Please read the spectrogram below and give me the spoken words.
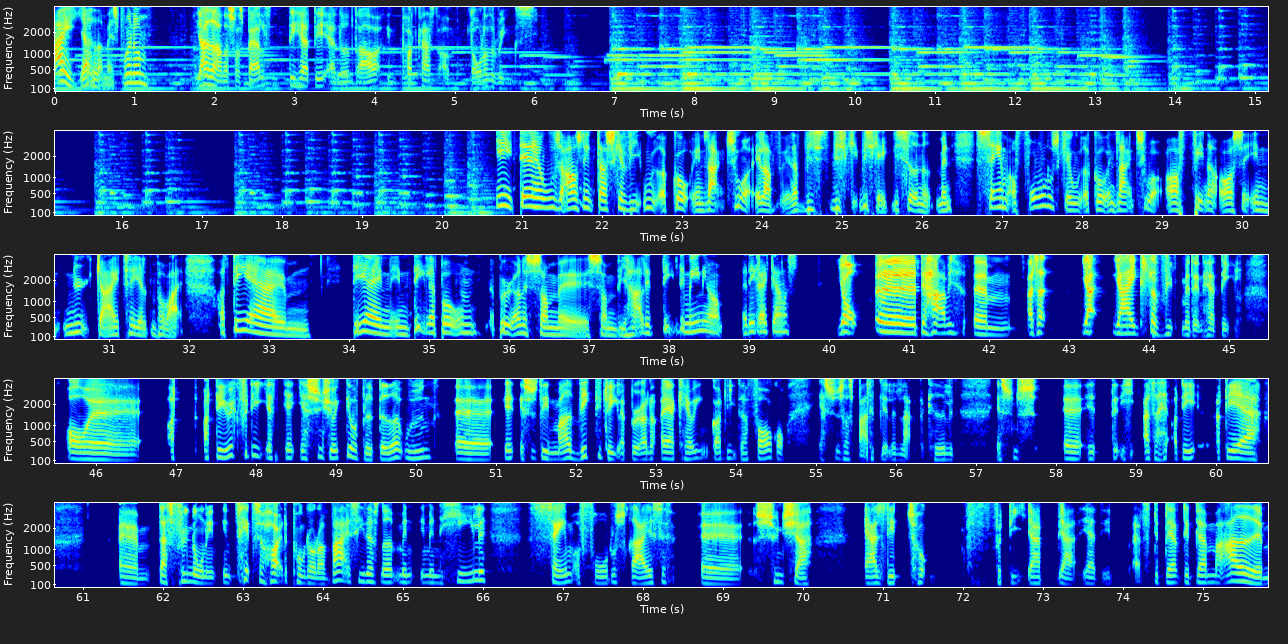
Hej, jeg hedder Mads Brynum. Jeg hedder Anders Fors Bertelsen. Det her det er Noget om Drager, en podcast om Lord of the Rings. I denne her uges afsnit, der skal vi ud og gå en lang tur, eller, eller vi, vi, skal, vi skal ikke, vi sidder ned, men Sam og Frodo skal ud og gå en lang tur og finder også en ny guide til at hjælpe dem på vej. Og det er, øhm, det er en, en del af bogen, af bøgerne, som, øh, som vi har lidt delte mening om. Er det ikke rigtigt, Anders? Jo, øh, det har vi. Øhm, altså, jeg, jeg er ikke så vild med den her del. Og, øh, og, og det er jo ikke fordi, jeg, jeg, jeg synes jo ikke, det var blevet bedre uden. Øh, jeg, jeg synes, det er en meget vigtig del af bøgerne, og jeg kan jo egentlig godt lide, det der foregår. Jeg synes også bare, det bliver lidt langt og kedeligt. Jeg synes, øh, det, altså, og det, og det er, øh, der er selvfølgelig nogle intense højdepunkter undervejs i det og sådan noget, men, men hele Sam og Frodos rejse, øh, synes jeg, er lidt tung, fordi jeg, jeg, jeg altså det bliver, det bliver meget, øh,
